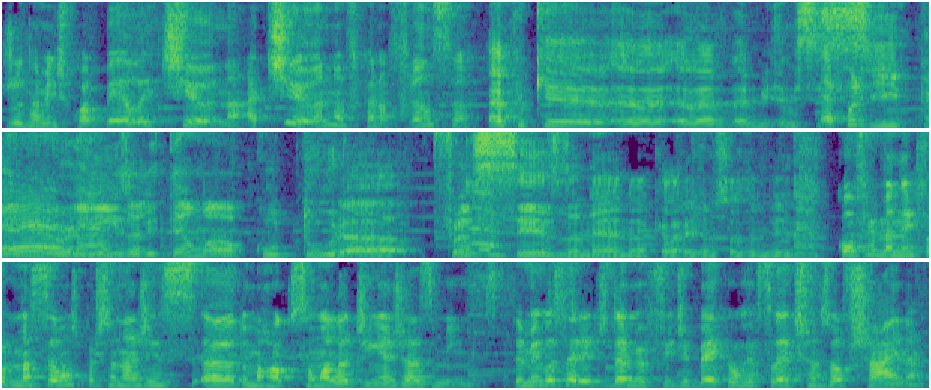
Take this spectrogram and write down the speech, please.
juntamente com a Bela e Tiana. A Tiana fica na França? É porque é, ela é, é é Mississippi, é, New Orleans, ali tem uma cultura francesa, né, naquela região dos Estados Unidos. né? Confirmando a informação, os personagens ah, do Marrocos são Aladdin e mesmo. Também gostaria de dar meu feedback ao Reflections of China.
